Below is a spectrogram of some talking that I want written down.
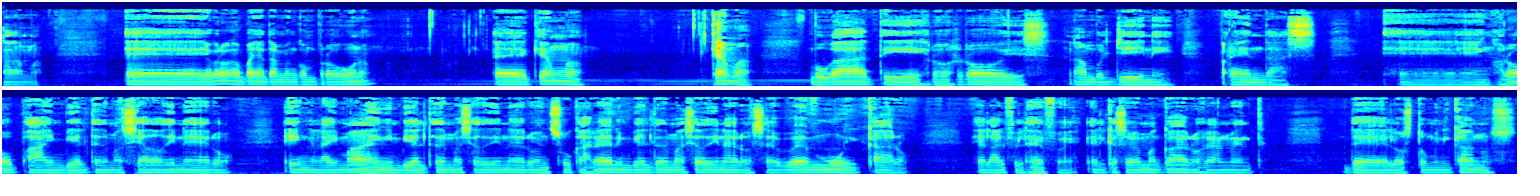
Nada más. Eh, yo creo que España también compró una. Eh, ¿Quién más? ¿Qué más? Bugatti, Rolls Royce, Lamborghini, prendas, eh, en ropa invierte demasiado dinero, en la imagen invierte demasiado dinero, en su carrera invierte demasiado dinero, se ve muy caro el alfa el jefe, el que se ve más caro realmente de los dominicanos.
